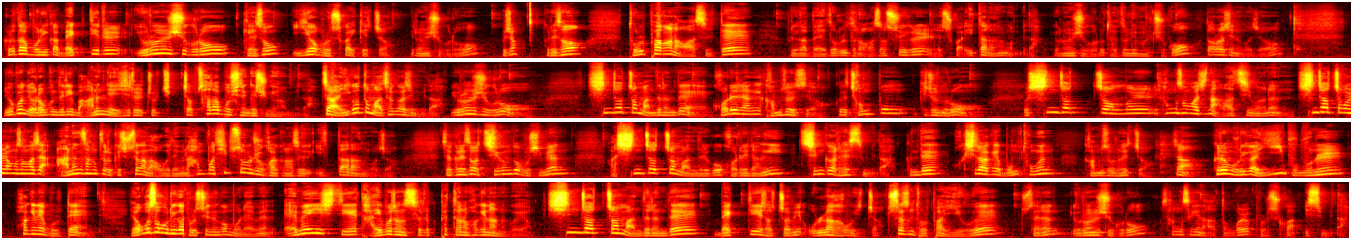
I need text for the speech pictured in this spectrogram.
그러다 보니까 맥디를 이런 식으로 계속 이어볼 수가 있겠죠. 이런 식으로. 그죠? 그래서 돌파가 나왔을 때 우리가 매도를 들어가서 수익을 낼 수가 있다는 겁니다. 이런 식으로 되돌림을 주고 떨어지는 거죠. 이건 여러분들이 많은 예시를 좀 직접 찾아보시는 게 중요합니다. 자, 이것도 마찬가지입니다. 이런 식으로 신저점 만드는데 거래량이 감소했어요. 근데 전봉 기준으로 뭐 신저점을 형성하지는 않았지만은 신저점을 형성하지 않은 상태로 이렇게 추세가 나오게 되면 한번 힙소를 주고 갈 가능성이 있다라는 거죠. 자, 그래서 지금도 보시면 아, 신저점 만들고 거래량이 증가를 했습니다. 근데 확실하게 몸통은 감소를 했죠. 자, 그럼 우리가 이 부분을 확인해 볼 때 여기서 우리가 볼 수 있는 건 뭐냐면 MACD의 다이버전스 패턴을 확인하는 거예요. 신저점 만드는데 맥디의 저점이 올라가고 있죠. 추세선 돌파 이후에 추세는 이런 식으로 상승이 나왔던 걸 볼 수가 있습니다.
